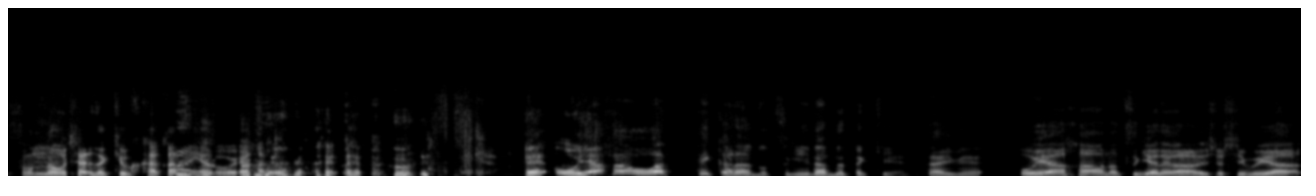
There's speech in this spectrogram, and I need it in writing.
そんなおしゃれな曲書かないやろ、親派で。え、親派終わってからの次なんだったっけ？題名。親派の次はだからあれでしょ、渋谷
